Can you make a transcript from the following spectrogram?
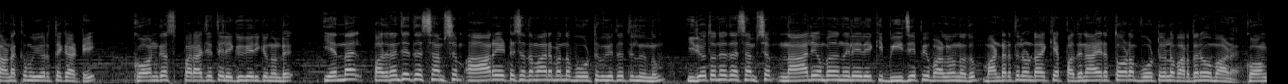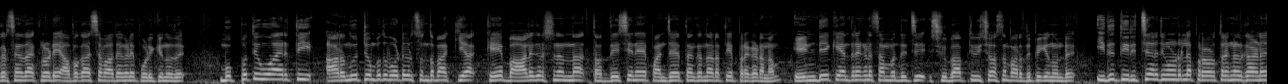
കണക്കും ഉയർത്തിക്കാട്ടി കോൺഗ്രസ് പരാജയത്തെ ലഘൂകരിക്കുന്നുണ്ട്. എന്നാൽ പതിനഞ്ച് ദശാംശം ആറ് എട്ട് ശതമാനം എന്ന വോട്ട് വിഹിതത്തിൽ നിന്നും ഇരുപത്തൊന്ന് ദശാംശം നാല് ഒമ്പത് നിലയിലേക്ക് ബി ജെ പി വളർന്നതും മണ്ഡലത്തിലുണ്ടാക്കിയ പതിനായിരത്തോളം വോട്ടുകളുടെ വർധനവുമാണ് കോൺഗ്രസ് നേതാക്കളുടെ അവകാശവാദങ്ങളെ പൊളിക്കുന്നത്. മുപ്പത്തി മൂവായിരത്തി അറുന്നൂറ്റൊമ്പത് വോട്ടുകൾ സ്വന്തമാക്കിയ കെ ബാലകൃഷ്ണൻ എന്ന തദ്ദേശീയനായ പഞ്ചായത്ത് അംഗം നടത്തിയ പ്രകടനം എൻ ഡി എ കേന്ദ്രങ്ങളെ സംബന്ധിച്ച് ശുഭാപ്തി വിശ്വാസം വർദ്ധിപ്പിക്കുന്നുണ്ട്. ഇത് തിരിച്ചറിഞ്ഞുകൊണ്ടുള്ള പ്രവർത്തനങ്ങൾക്കാണ്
